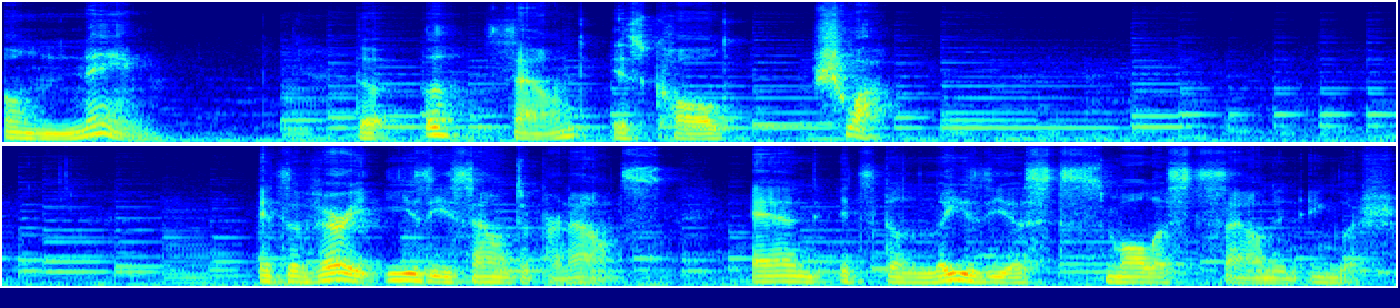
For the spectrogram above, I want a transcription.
own name. The uh sound is called schwa. It's a very easy sound to pronounce, and it's the laziest, smallest sound in English.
